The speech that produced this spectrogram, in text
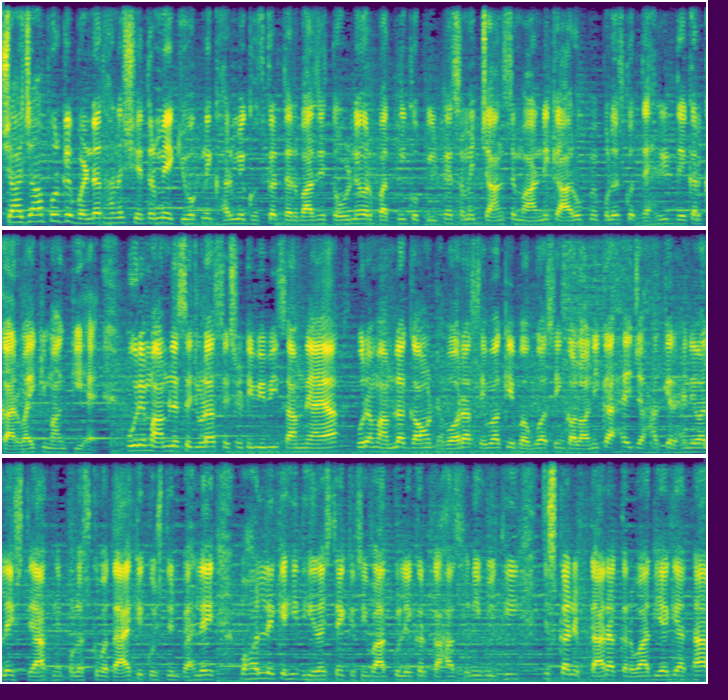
शाहजहांपुर के बंडा थाना क्षेत्र में एक युवक ने घर में घुसकर दरवाजे तोड़ने और पत्नी को पीटने समेत जान से मारने के आरोप में पुलिस को तहरीर देकर कार्रवाई की मांग की है। पूरे मामले से जुड़ा सीसीटीवी भी सामने आया। पूरा मामला गाँव ढबौरा सेवा के बबुआ सिंह कॉलोनी का है, जहाँ के रहने वाले इश्तियाक ने पुलिस को बताया कि कुछ दिन पहले मोहल्ले के ही धीरज से किसी बात को लेकर कहा सुनी हुई थी, जिसका निपटारा करवा दिया गया था।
